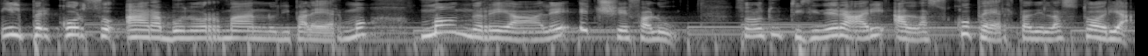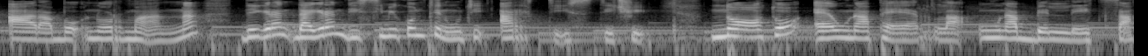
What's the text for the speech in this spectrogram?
il percorso arabo-normanno di Palermo, Monreale e Cefalù. Sono tutti itinerari alla scoperta della storia arabo-normanna gran- dai grandissimi contenuti artistici. Noto è una perla, una bellezza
